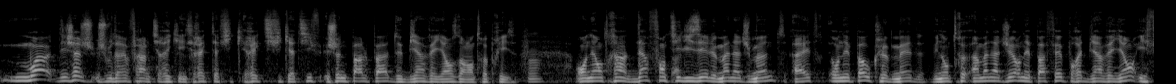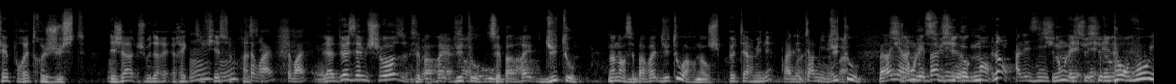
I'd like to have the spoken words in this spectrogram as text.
Moi, déjà, je, voudrais faire un petit rectificatif. Je ne parle pas de bienveillance dans l'entreprise. Hum. On est en train d'infantiliser le management à être. On n'est pas au club med. Une entre, un manager n'est pas fait pour être bienveillant, il est fait pour être juste. Déjà, je voudrais rectifier hum, ce hum, principe. C'est vrai, c'est vrai. La deuxième chose. C'est pas vrai du tout. C'est pas vrai du tout. Non, non, c'est pas vrai du tout, Arnaud. Je peux terminer? Allez, terminer. Du tout. Sinon, les suicides augmentent. Non, allez-y. Sinon, les suicides Pour vous,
